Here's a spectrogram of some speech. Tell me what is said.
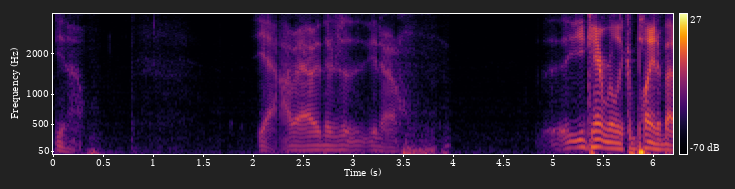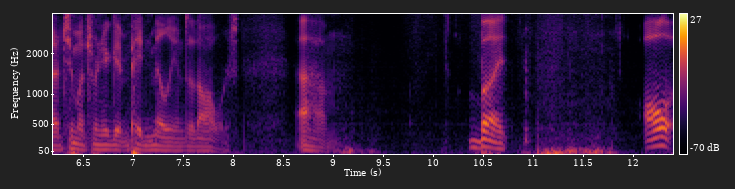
you know, yeah. I mean, I mean there's a, you know, you can't really complain about it too much when you're getting paid millions of dollars. Um, but all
